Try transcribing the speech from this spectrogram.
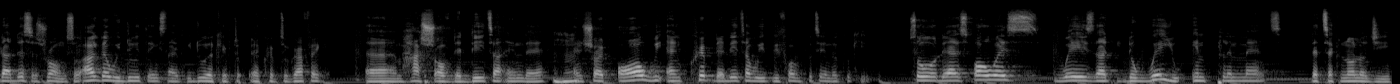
that this is wrong. So either we do things like we do a, crypto, a cryptographic um, hash of the data in there, Mm-hmm. ensure it, or we encrypt the data with before we put it in the cookie. So there's always ways that the way you implement the technology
